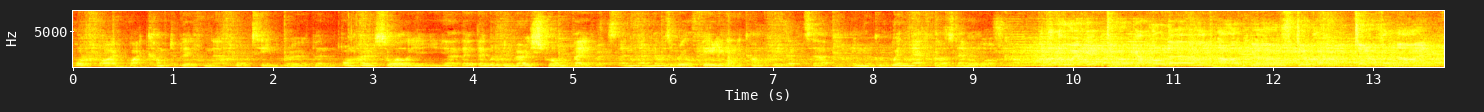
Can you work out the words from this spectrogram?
qualified quite comfortably from their 14 group, and on home soil, you, you know, they, they would have been very strong favourites. And, and there was a real feeling in the country that uh, England could win their first ever World Cup. Another wicket to Kapil Dev and Alec goes 202 for nine.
